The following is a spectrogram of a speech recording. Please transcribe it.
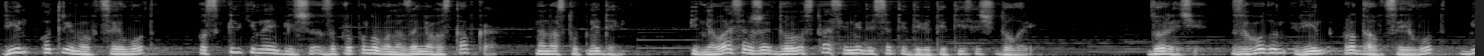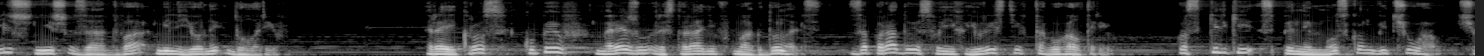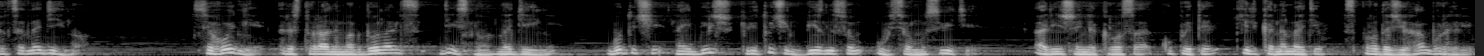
Він отримав цей лот, оскільки найбільша запропонована за нього ставка на наступний день піднялася вже до 179 тисяч доларів. До речі, згодом він продав цей лот більш ніж за 2 мільйони доларів. Рей Крос купив мережу ресторанів Макдональдс за порадою своїх юристів та бухгалтерів, оскільки спинним мозком відчував, що це надійно. Сьогодні ресторани Макдональдс дійсно надійні, будучи найбільш квітучим бізнесом у всьому світі, а рішення Кроса купити кілька наметів з продажі гамбургерів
